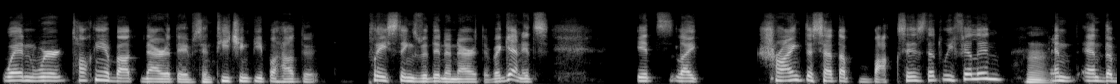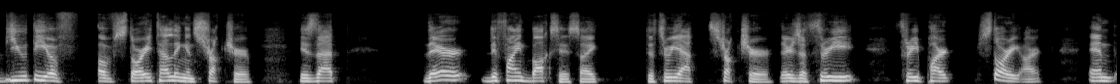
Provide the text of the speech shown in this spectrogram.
when we're talking about narratives and teaching people how to place things within a narrative, again, it's it's like trying to set up boxes that we fill in. Hmm. And and the beauty of of storytelling and structure is that they're defined boxes like the three act structure. There's a three three part story arc and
